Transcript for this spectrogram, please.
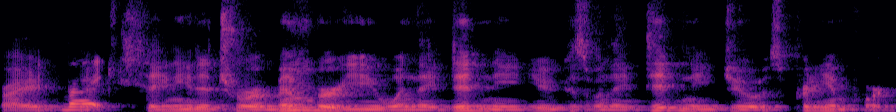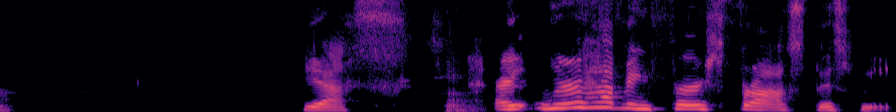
right Right. like they needed to remember you when they did need you because when they did need you it was pretty important Yes. so I, we're having first frost this week.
